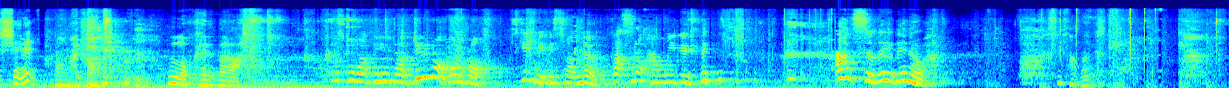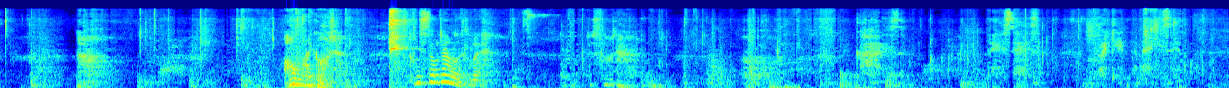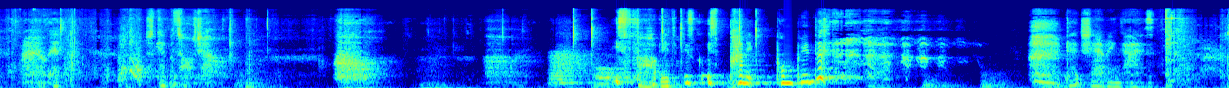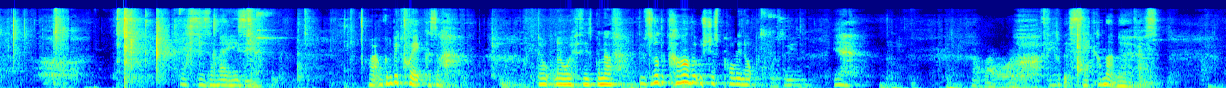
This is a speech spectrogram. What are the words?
shit. Oh my god. Look at that. Look at that. Do not wander off. Excuse me, Mr. L. No, that's not how we do things. Absolutely not. See if that works. Oh my god. Can we slow down a little bit? Just slow down. Guys, this is freaking amazing. Right, okay. Just get my torch out. He's farted. He's got his panic pumping. Get sharing, guys. This is amazing. Right, I'm going to be quick because I don't know if there's going to have... There was another car that was just pulling up. Was he? Yeah. Oh, I feel a bit sick. I'm that nervous.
